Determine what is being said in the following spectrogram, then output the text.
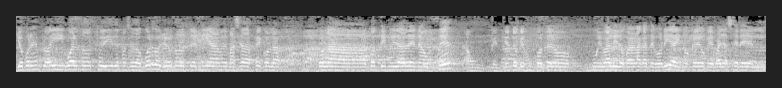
Yo, por ejemplo, ahí igual no estoy demasiado de acuerdo. Yo no tenía demasiada fe con la, con la continuidad de Naucet, aunque entiendo que es un portero muy válido para la categoría y no creo que vaya a ser el,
